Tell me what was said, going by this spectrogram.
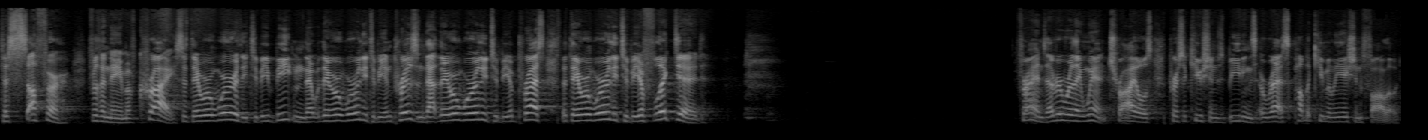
to suffer for the name of Christ, that they were worthy to be beaten, that they were worthy to be imprisoned, that they were worthy to be oppressed, that they were worthy to be afflicted. Friends, everywhere they went, trials, persecutions, beatings, arrests, public humiliation followed.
